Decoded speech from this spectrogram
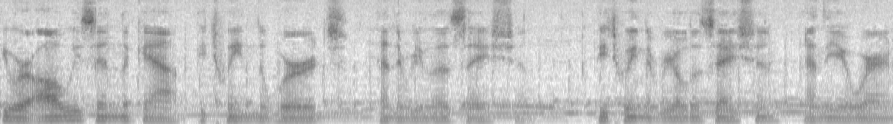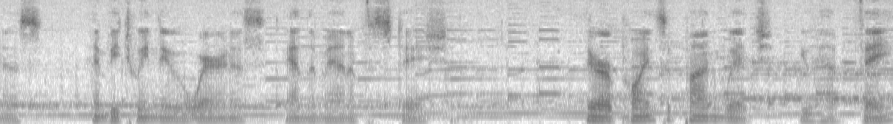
You are always in the gap between the words and the realization, between the realization and the awareness, and between the awareness and the manifestation. There are points upon which you have faith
